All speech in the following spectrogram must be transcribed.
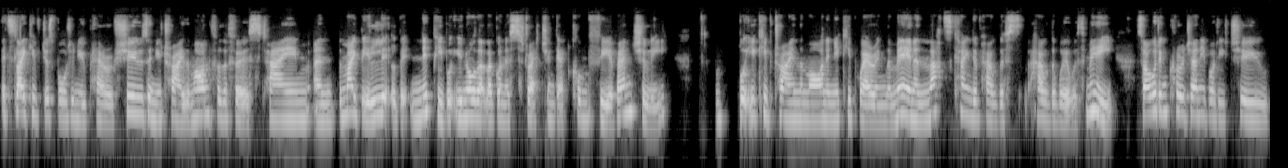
it's like you've just bought a new pair of shoes and you try them on for the first time and they might be a little bit nippy but you know that they're going to stretch and get comfy eventually but you keep trying them on and you keep wearing them in and that's kind of how this how they were with me so i would encourage anybody to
